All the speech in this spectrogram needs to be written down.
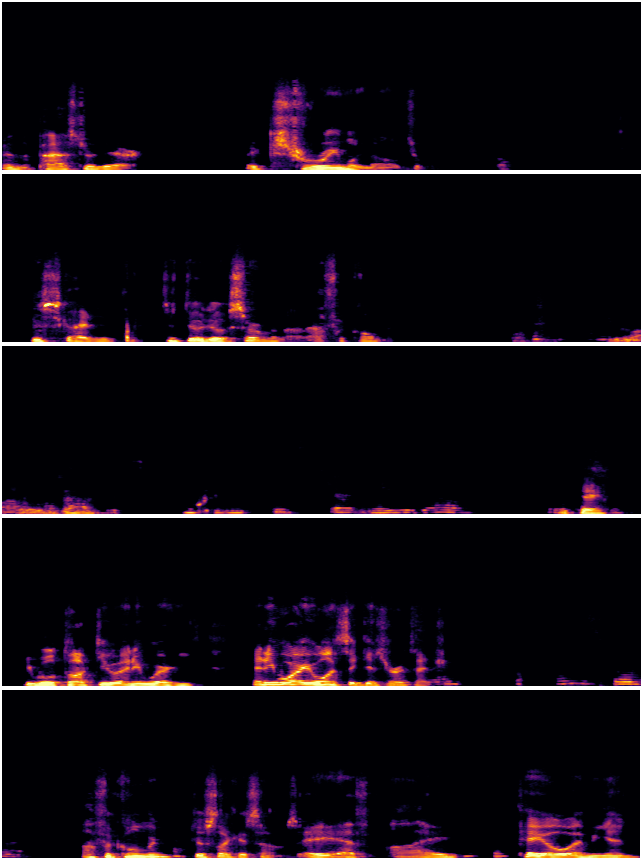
And the pastor there, extremely knowledgeable. This guy to, to do do a sermon on Afikomen. Sure, there you go. Okay, he will talk to you anywhere he, anywhere he wants to get your attention. How do you spell that? Afikomen, just like it sounds, A F I K O M E N.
